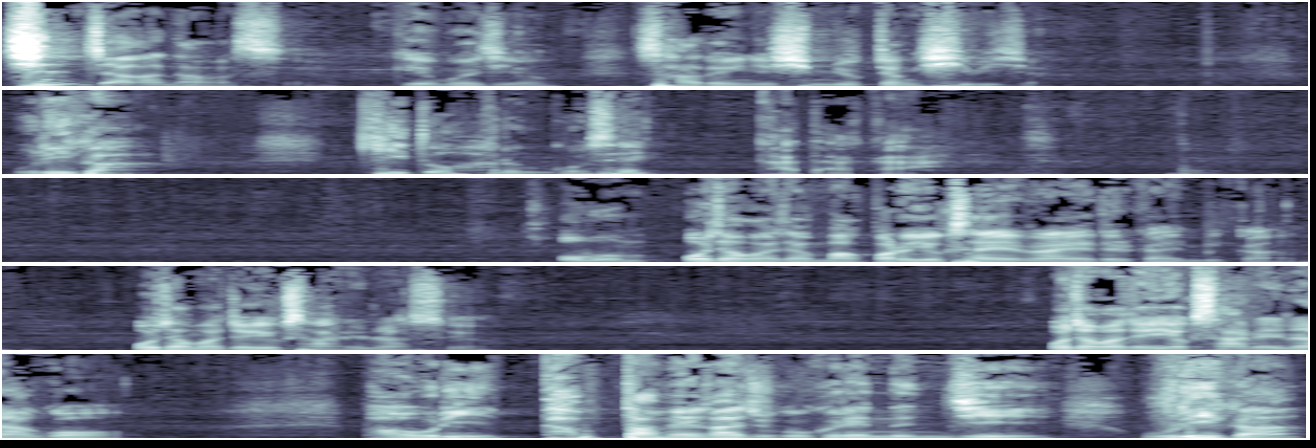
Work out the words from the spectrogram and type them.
진짜가 나왔어요. 그게 뭐지요? 사도행전 16장 12절. 우리가 기도하는 곳에 가다가 오면 오자마자 막바로 역사 일어나야 될 거 아닙니까? 오자마자 역사 안 일어났어요. 오자마자 역사 안 일어나고 바울이 답답해가지고 그랬는지 우리가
